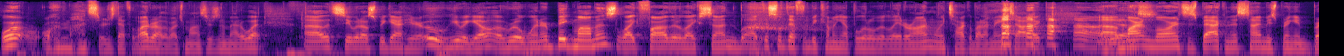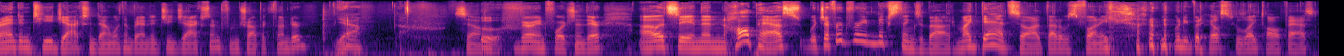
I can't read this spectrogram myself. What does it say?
Or or monsters. Definitely, I'd rather watch monsters no matter what. Uh, let's see what else we got here. Oh, here we go. A real winner. Big Mamas, like father, like son. Uh, this will definitely be coming up a little bit later on when we talk about our main topic. Uh, Yes. Martin Lawrence is back, and this time he's bringing Brandon T. Jackson down with him. Brandon T. Jackson from Tropic Thunder. Yeah. So Oof. very unfortunate there. Uh, let's see, and then Hall Pass, which I've heard very mixed things about. My dad saw it, thought it was funny. I don't know anybody else who liked Hall Pass.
